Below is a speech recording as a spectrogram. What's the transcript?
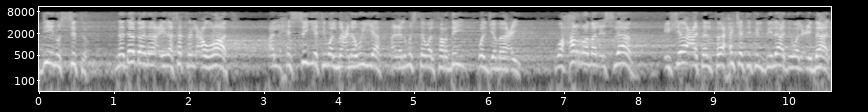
دين الستر. ندبنا إلى ستر العورات الحسية والمعنوية على المستوى الفردي والجماعي. وحرم الإسلام إشاعة الفاحشة في البلاد والعباد.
